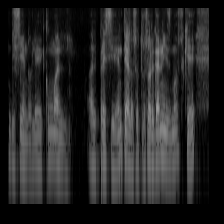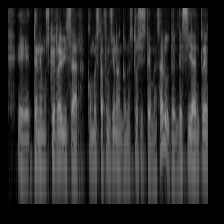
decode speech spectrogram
diciéndole como al, al presidente, a los otros organismos, que eh, tenemos que revisar cómo está funcionando nuestro sistema de salud. Él decía, entre,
